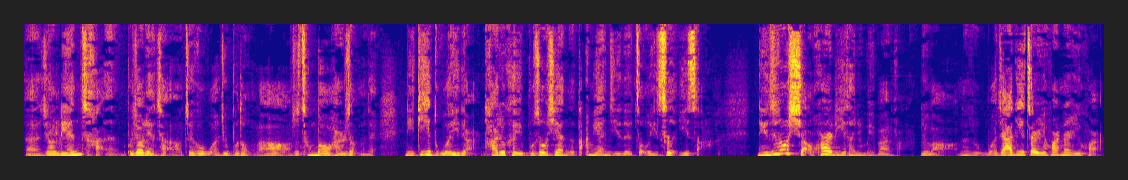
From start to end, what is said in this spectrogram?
呃，叫联产不叫联产啊，这个我就不懂了啊，是承包还是怎么的？你地多一点，它就可以不受限制，大面积的走一次一撒。你这种小块地，它就没办法，对吧？那是我家地这儿一块那儿一块，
